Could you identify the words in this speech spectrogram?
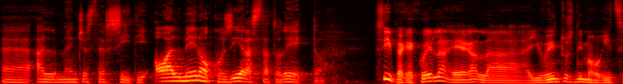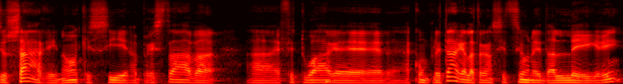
eh, al Manchester City, o almeno così era stato detto. Sì, perché quella era la Juventus di Maurizio Sarri, no? che si apprestava a effettuare, a completare la transizione da Allegri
